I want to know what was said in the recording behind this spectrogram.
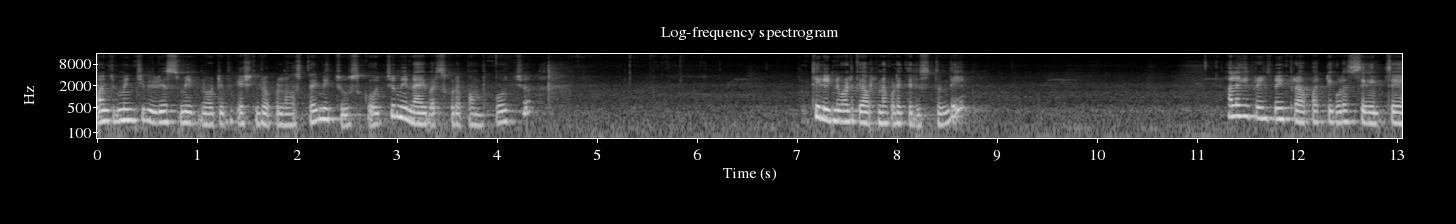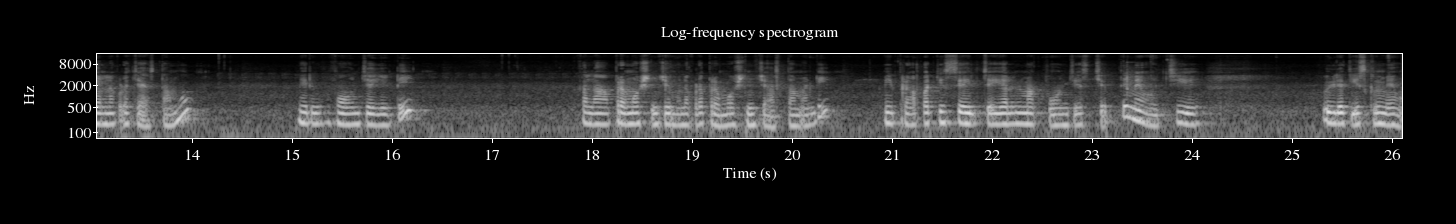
మంచి మంచి వీడియోస్ మీకు నోటిఫికేషన్ రూపంలో వస్తాయి. మీరు చూసుకోవచ్చు మీ నైబర్స్ కూడా పంపుకోవచ్చు. తెలియని వాళ్ళకి ఎవరికైనా కూడా తెలుస్తుంది. అలాగే ఫ్రెండ్స్ మీ ప్రాపర్టీ కూడా సేల్ చేయాలన్నా కూడా చేస్తాము. మీరు ఫోన్ చేయండి. అలా ప్రమోషన్ చేయమన్నా కూడా ప్రమోషన్ చేస్తామండి. మీ ప్రాపర్టీ సేల్ చేయాలని మాకు ఫోన్ చేసి చెప్తే మేము వచ్చి వీడియో తీసుకుని మేము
